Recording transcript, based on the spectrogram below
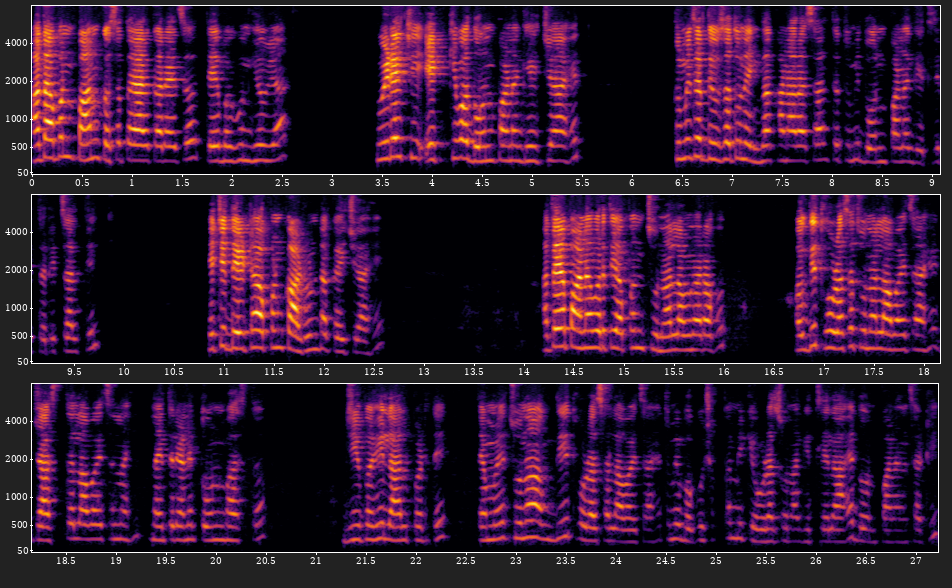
आता आपण पान कसं तयार करायचं ते बघून घेऊया. विड्याची एक किंवा दोन पानं घ्यायची आहेत. तुम्ही जर दिवसातून एकदा खाणार असाल तर तुम्ही दोन पानं घेतली तरी चालतील. याची देठ आपण काढून टाकायची आहे. आता या पानावरती आपण चुना लावणार आहोत. अगदी थोडासा चुना लावायचा आहे. जास्त लावायचं नाही नाहीतर याने तोंड भासतं. जीभही लाल पडते. त्यामुळे चुना अगदी थोडासा लावायचा आहे. तुम्ही बघू शकता मी केवढा चुना घेतलेला आहे दोन पानांसाठी.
